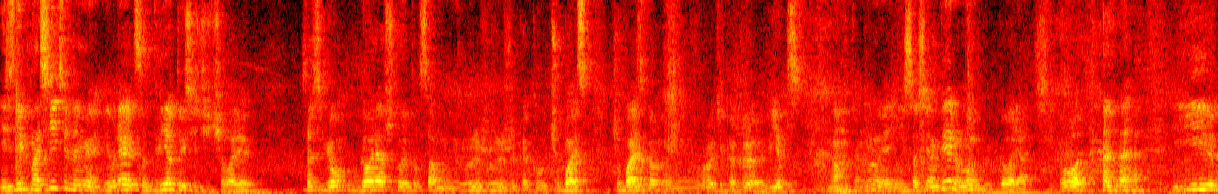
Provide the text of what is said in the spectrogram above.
Из них носителями является 2 тысячи человек. Кстати, говорят, что этот самый рыжий, рыжий как его, Чубайс, Чубайс э, вроде как э, Вепс. Ну, ну, я не совсем верю, но говорят. Вот. И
